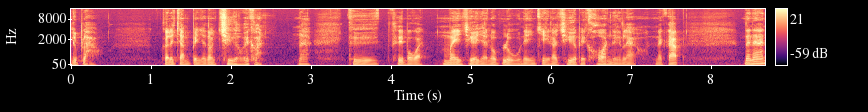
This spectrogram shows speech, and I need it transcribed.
หรือเปล่า ก็เลยจำเป็นจะต้องเชื่อไว้ก่อน นะคือที่บอกว่าไม่เชื่ออย่าลบหลู่ในจริงๆเราเชื่อไปข้อหนึ่งแล้วนะครับ ดังนั้น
